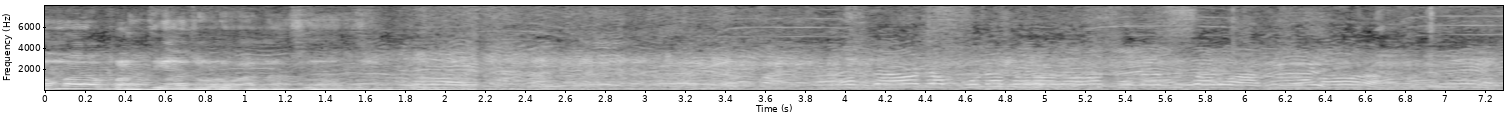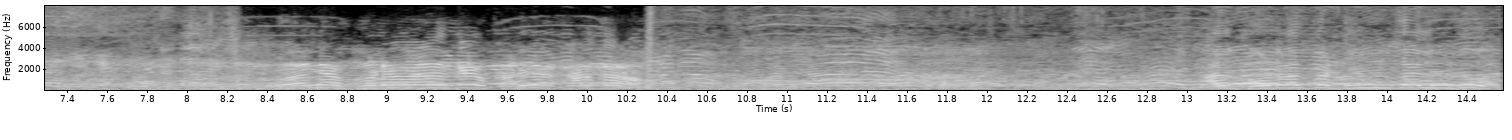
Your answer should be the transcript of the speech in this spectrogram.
અમારા ત્યાં જોડવાના છે આજે. ફોટો પર ટીવી ચાલી લીધું.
